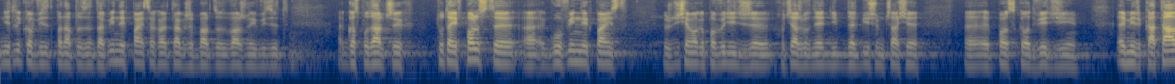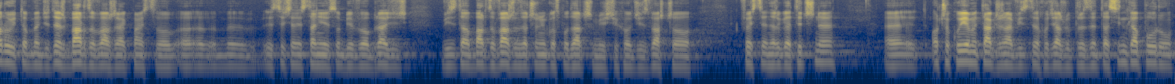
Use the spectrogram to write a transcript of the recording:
nie tylko wizyt pana prezydenta w innych państwach, ale także bardzo ważnych wizyt gospodarczych tutaj w Polsce, głów innych państw. Już dzisiaj mogę powiedzieć, że chociażby w najbliższym czasie Polskę odwiedzi emir Kataru i to będzie też bardzo ważne, jak Państwo jesteście w stanie sobie wyobrazić, wizyta o bardzo ważnym znaczeniu gospodarczym, jeśli chodzi zwłaszcza o kwestie energetyczne. Oczekujemy także na wizytę chociażby prezydenta Singapuru.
